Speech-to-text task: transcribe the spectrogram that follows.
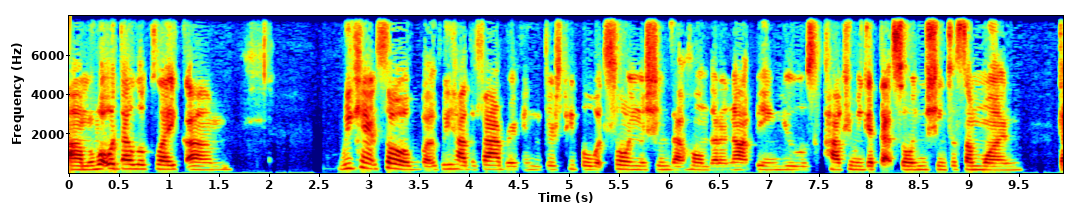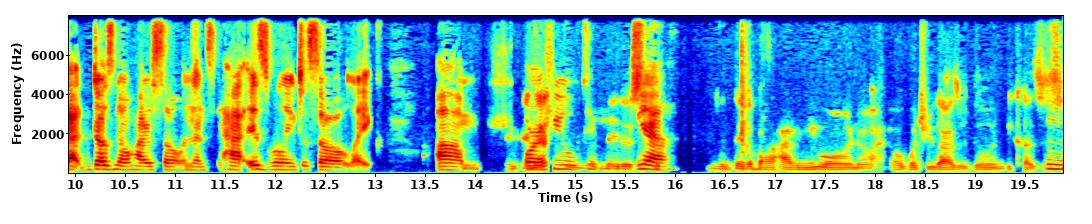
Um, what would that look like? Um, we can't sew, but we have the fabric and there's people with sewing machines at home that are not being used. How can we get that sewing machine to someone that does know how to sew and then ha- is willing to sew like um and, and or if you made us yeah even think about having you on or, or what you guys are doing because mm-hmm.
